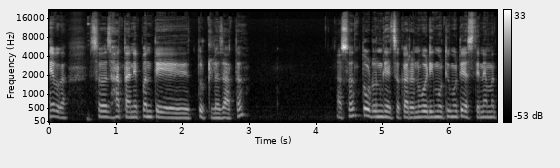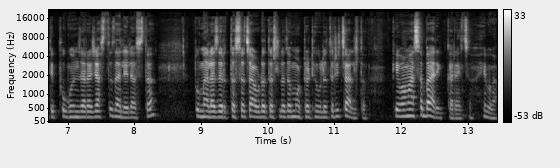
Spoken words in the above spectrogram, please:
हे बघा सहज हाताने पण ते तुटलं जातं. असं तोडून घ्यायचं कारण वडी मोठी मोठी असते ना मग ते फुगून जरा जास्त झालेलं असतं. तुम्हाला जर तसंच आवडत असलं तर मोठं ठेवलं तरी चालतं. किंवा मग असं बारीक करायचं. हे बघा.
